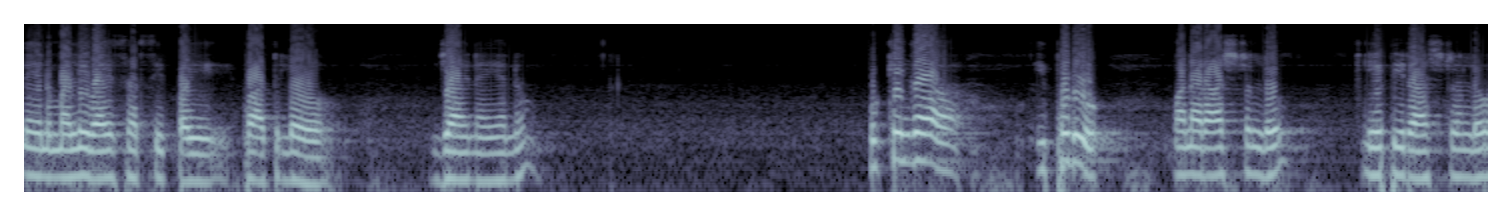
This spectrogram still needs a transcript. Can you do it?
నేను మళ్ళీ వైఎస్ఆర్సీపై పార్టీలో జాయిన్ అయ్యాను. ముఖ్యంగా ఇప్పుడు మన రాష్ట్రంలో ఏపీ రాష్ట్రంలో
